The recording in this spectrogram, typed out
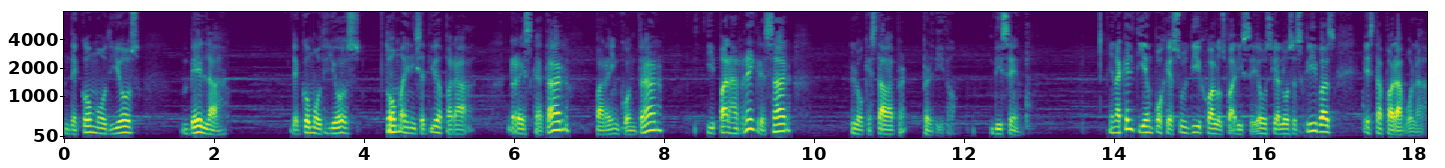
de cómo Dios vela, de cómo Dios toma iniciativa para rescatar, para encontrar y para regresar lo que estaba perdido. Dice, en aquel tiempo Jesús dijo a los fariseos y a los escribas esta parábola.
